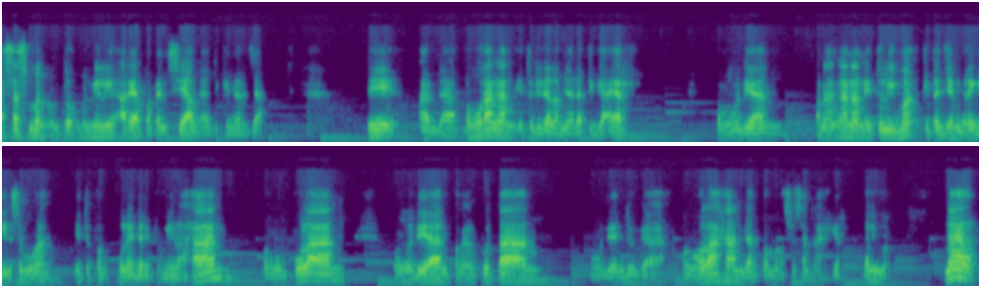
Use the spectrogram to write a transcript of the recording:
assessment untuk memilih area potensial ya di kinerja. Jadi ada pengurangan itu di dalamnya ada 3R. Kemudian penanganan itu lima kita jembrengin semua. Itu mulai dari pemilahan, pengumpulan, kemudian pengangkutan, kemudian juga pengolahan dan pemrosesan akhir. Ada lima. Nah,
